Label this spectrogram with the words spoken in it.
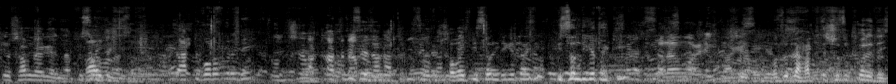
কেউ সামনে আগায়েন না পিছন থেকে। একটু বড় করে দিই। সবাই পিছন দিকে থাকি পিছন দিকে থাকি। হাঁটতে সুযোগ করে দিই।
